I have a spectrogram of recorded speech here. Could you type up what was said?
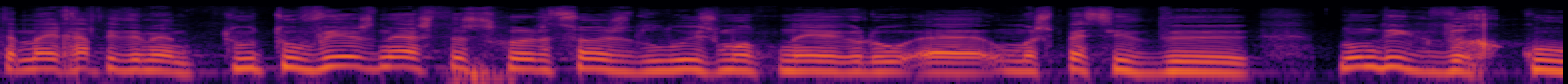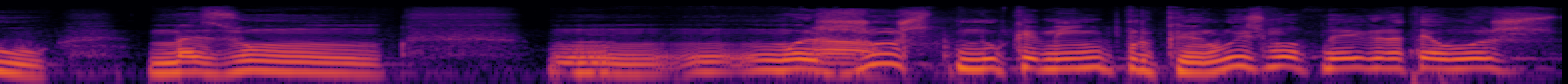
também rapidamente, tu, tu vês nestas declarações de Luís Montenegro uma espécie de, não digo de recuo, mas um um, um ajuste no caminho, porque Luís Montenegro até hoje,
